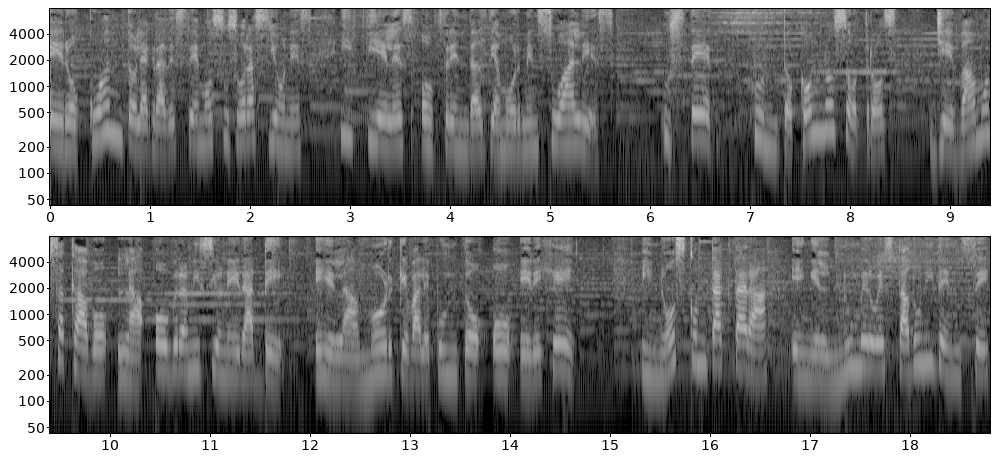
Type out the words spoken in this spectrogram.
pero cuánto le agradecemos sus oraciones y fieles ofrendas de amor mensuales. Usted, junto con nosotros, llevamos a cabo la obra misionera de elamorquevale.org y nos contactará en el número estadounidense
